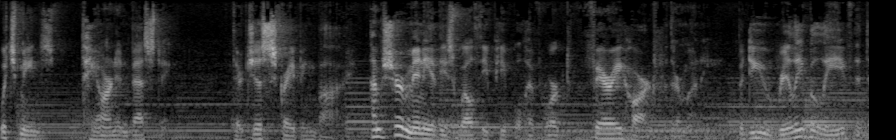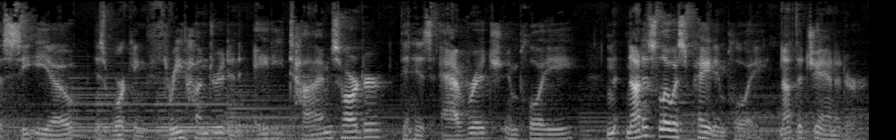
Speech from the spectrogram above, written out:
which means they aren't investing. They're just scraping by. I'm sure many of these wealthy people have worked very hard for their money. But do you really believe that the CEO is working 380 times harder than his average employee? N- not his lowest paid employee, not the janitor,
